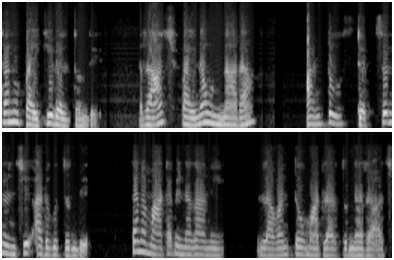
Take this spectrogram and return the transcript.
తను పైకి వెళ్తుంది. రాజ్ పైన ఉన్నారా? అంటూ స్టెప్స్ నుంచి అడుగుతుంది. తన మాట వినగానే లవన్తో మాట్లాడుతున్న రాజ్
